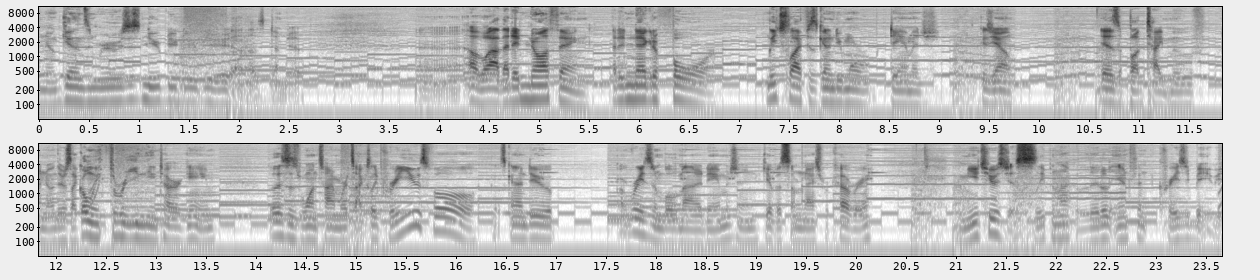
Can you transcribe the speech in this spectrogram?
You know, Guns and Roses. Noob, noob, noob, noob. Oh, that was dumb joke. Uh, oh wow, that did nothing. That did negative 4. Leech Life is going to do more damage. Because, you know, is a bug-type move. I know there's like only 3 in the entire game. But this is one time where it's actually pretty useful. It's to do a reasonable amount of damage and give us some nice recovery. Mewtwo is just sleeping like a little infant crazy baby.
